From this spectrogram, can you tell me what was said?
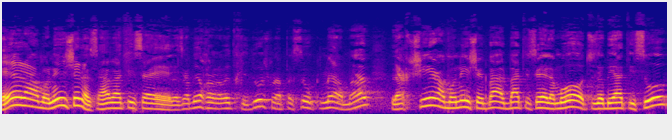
אלא עמוני שנשא בת ישראל. אז רבי יוחנן לומד חידוש מהפסוק מעמיו, להכשיר עמוני שבא על בת ישראל למרות שזה ביאת איסור,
